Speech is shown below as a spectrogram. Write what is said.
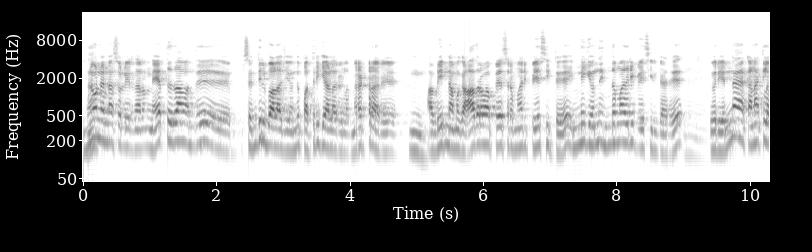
இன்னொன்னு என்ன சொல்லியிருந்தாரு நேத்து தான் வந்து செந்தில் பாலாஜி வந்து பத்திரிகையாளர்களை மிரட்டுறாரு. அப்படின்னு நமக்கு ஆதரவா பேசுற மாதிரி பேசிட்டு இன்னைக்கு வந்து இந்த மாதிரி பேசியிருக்காரு. இவர் என்ன கணக்குல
